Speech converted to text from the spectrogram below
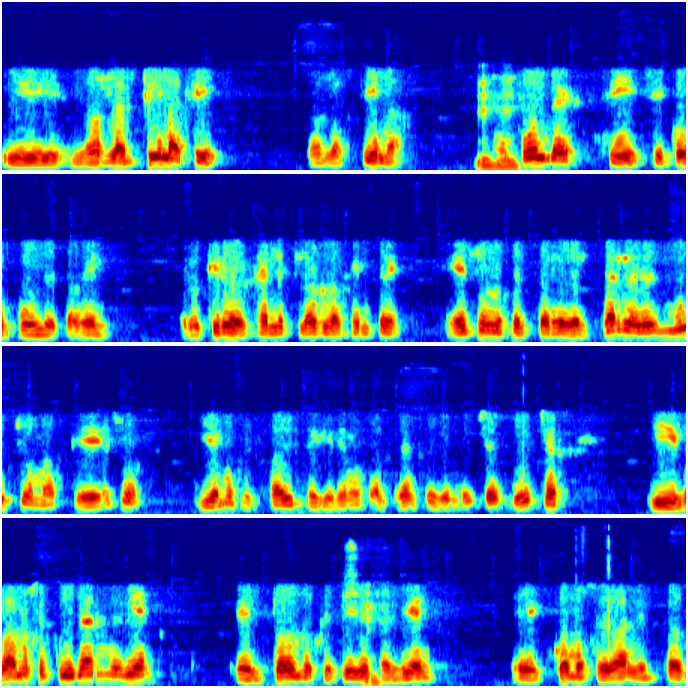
y nos lastima, sí, nos lastima. Confunde, sí, sí confunde también. Pero quiero dejarle claro a la gente, eso no es el PRD, el PRD es mucho más que eso y hemos estado y seguiremos al frente de muchas luchas y vamos a cuidar muy bien en todo lo que sigue también eh, cómo se dan estas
